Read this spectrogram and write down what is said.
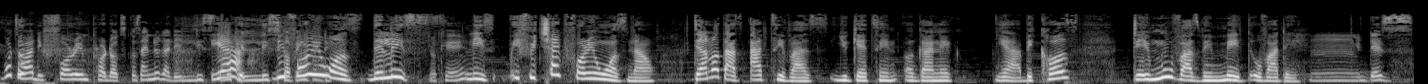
What about the foreign products? Because I know that they list Yeah, a list the of foreign ingredients. ones, the list. Okay. List. If you check foreign ones now, they are not as active as you get in organic. Yeah, because the move has been made over there. Mm, there's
